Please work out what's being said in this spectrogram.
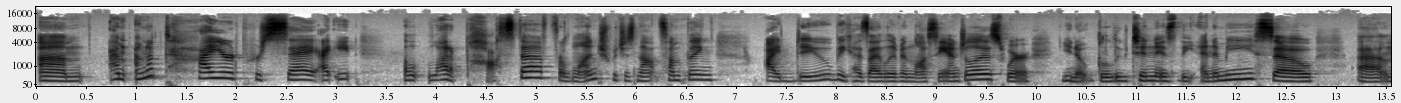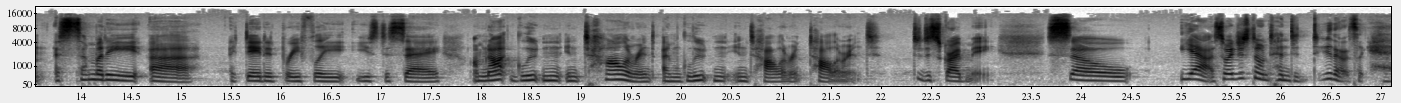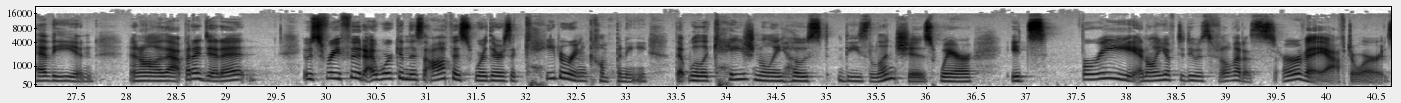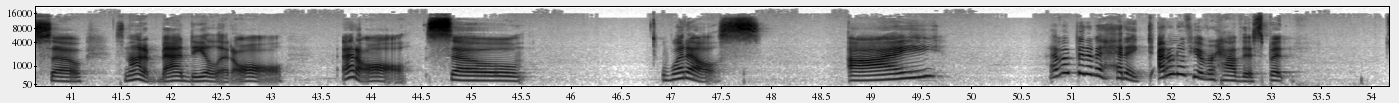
Um, I'm, I'm not tired per se. I eat a lot of pasta for lunch, which is not something I do because I live in Los Angeles where, you know, gluten is the enemy. So, um, somebody, uh, I dated briefly used to say, I'm not gluten intolerant, I'm gluten intolerant tolerant to describe me. So, yeah, so I just don't tend to do that. It's like heavy and, and all of that, but I did it. It was free food. I work in this office where there's a catering company that will occasionally host these lunches where it's free and all you have to do is fill out a survey afterwards. So it's not a bad deal at all. At all. So, what else? I have a bit of a headache. I don't know if you ever have this, but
